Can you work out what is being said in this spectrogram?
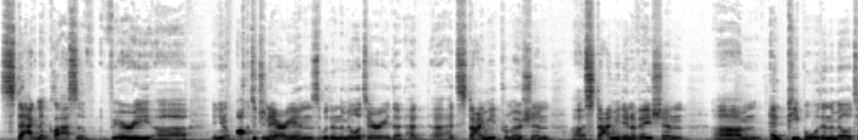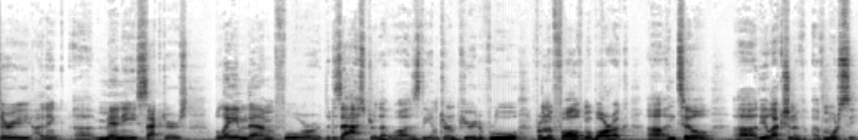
stagnant class of very uh, you know octogenarians within the military that had uh, had stymied promotion, uh, stymied innovation, um, and people within the military. I think uh, many sectors blame them for the disaster that was the interim period of rule from the fall of Mubarak until the election of, of Morsi.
